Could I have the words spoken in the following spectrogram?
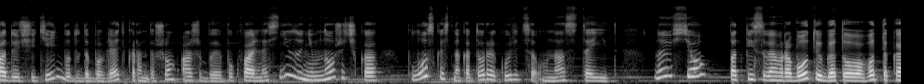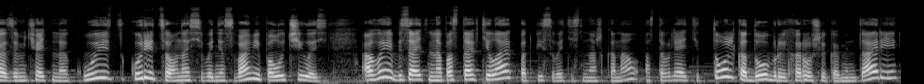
Падающую тень буду добавлять карандашом HB. Буквально снизу немножечко плоскость, на которой курица у нас стоит. Ну и все, подписываем работу и готово. Вот такая замечательная курица у нас сегодня с вами получилась. А вы обязательно поставьте лайк, подписывайтесь на наш канал, оставляйте только добрые и хорошие комментарии.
